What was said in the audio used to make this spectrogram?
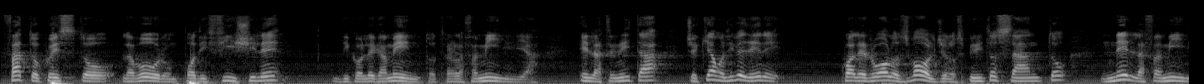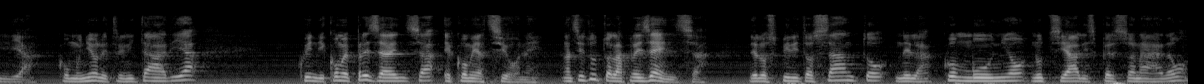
Fatto questo lavoro un po' difficile di collegamento tra la famiglia e la Trinità, cerchiamo di vedere quale ruolo svolge lo Spirito Santo nella famiglia, comunione trinitaria, quindi come presenza e come azione. Anzitutto la presenza dello Spirito Santo nella comunio nuzialis personale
